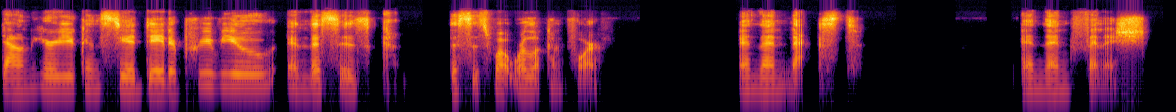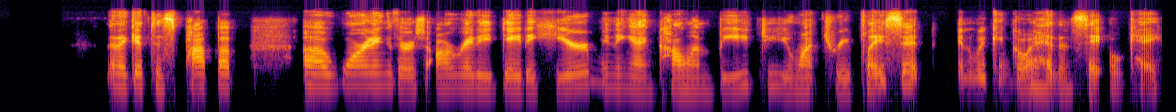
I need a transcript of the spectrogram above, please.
Down here, you can see a data preview, and this is, this is what we're looking for and then next, and then finish. Then I get this pop-up uh, warning. There's already data here, meaning on column B, do you want to replace it? And we can go ahead and say, okay.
